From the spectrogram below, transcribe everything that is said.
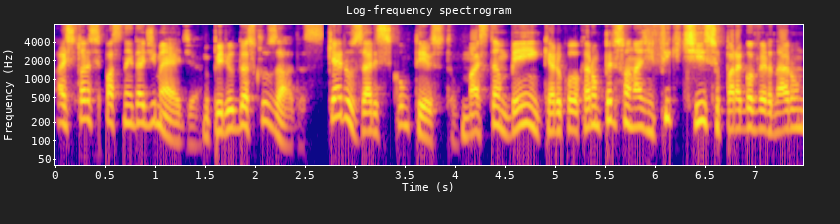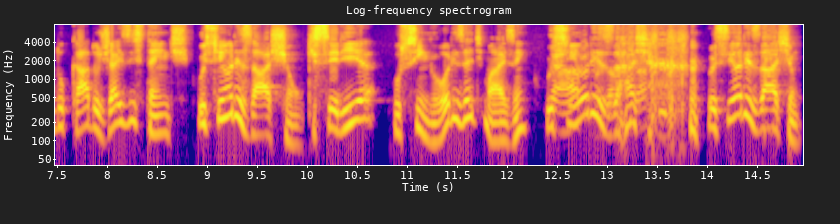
A história se passa na Idade Média, no período das Cruzadas. Quero usar esse contexto, mas também quero colocar um personagem fictício para governar um ducado já existente. Os senhores acham que seria os senhores é demais, hein? Os, ah, senhores acham, os senhores acham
